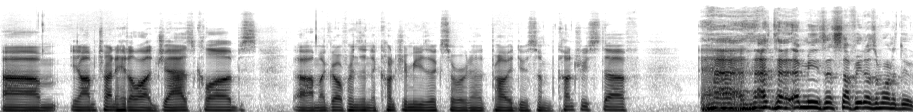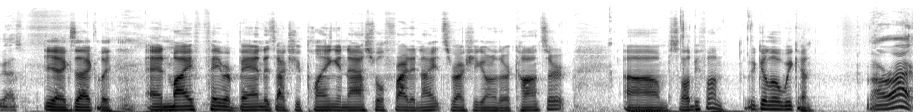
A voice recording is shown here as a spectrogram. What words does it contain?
Um, you know, I'm trying to hit a lot of jazz clubs. Uh, my girlfriend's into country music, so we're gonna probably do some country stuff. that, that means that's stuff he doesn't want to do, guys. Yeah, exactly. And my favorite band is actually playing in Nashville Friday night, so we're actually going to their concert. Um, so that'll be fun. It'll be a good little weekend. All right.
